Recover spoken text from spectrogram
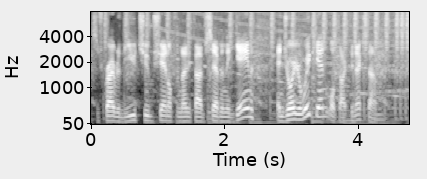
Subscribe to the YouTube channel for 95.7 The Game. Enjoy your weekend. We'll talk to you next time.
